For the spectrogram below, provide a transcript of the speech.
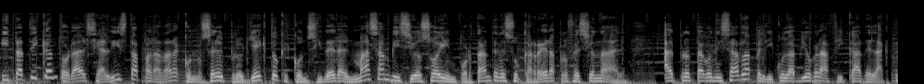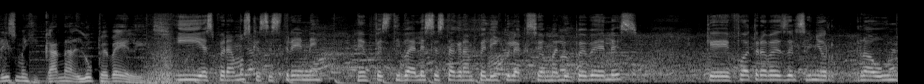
Itatí Cantoral se alista para dar a conocer el proyecto que considera el más ambicioso e importante de su carrera profesional, al protagonizar la película biográfica de la actriz mexicana Lupe Vélez. Y esperamos que se estrene en festivales esta gran película que se llama Lupe Vélez, que fue a través del señor Raúl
